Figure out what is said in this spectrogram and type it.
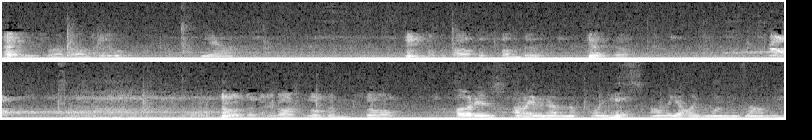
Heck, it's round round two. Yeah. Speaking of the process, some bit. Yes, go. The inventory box is open, so Oh, it is. I don't even have enough points. I only got like one zombie.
